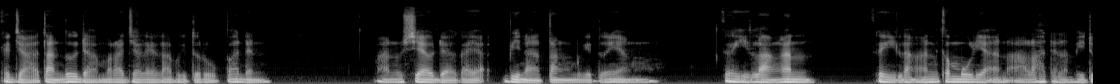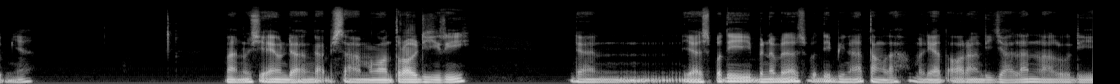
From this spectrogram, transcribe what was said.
kejahatan itu udah merajalela begitu rupa dan manusia udah kayak binatang begitu yang kehilangan kehilangan kemuliaan Allah dalam hidupnya manusia yang udah nggak bisa mengontrol diri. Dan ya seperti benar-benar seperti binatang lah melihat orang di jalan lalu di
